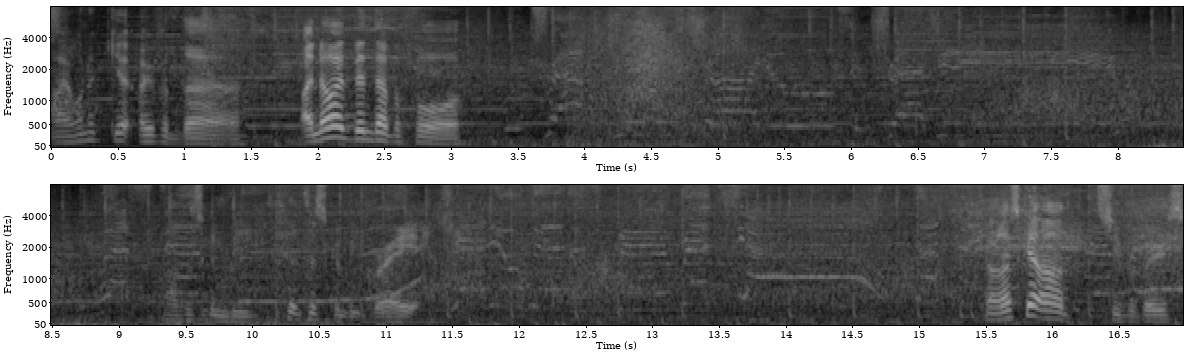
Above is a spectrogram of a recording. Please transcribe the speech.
I want to get over there. I know I've been there before. Oh, this is gonna be this is gonna be great. No, let's get our super boost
